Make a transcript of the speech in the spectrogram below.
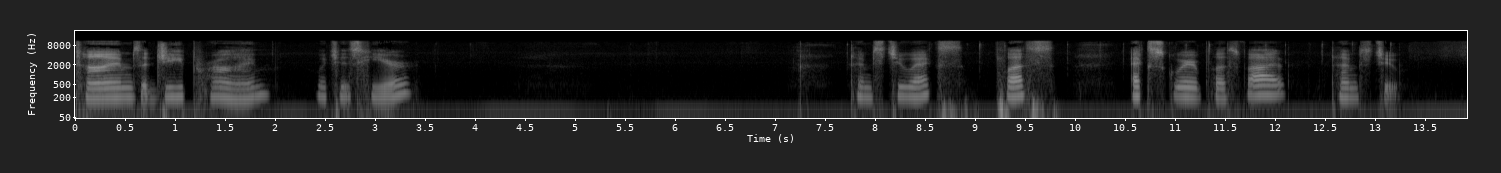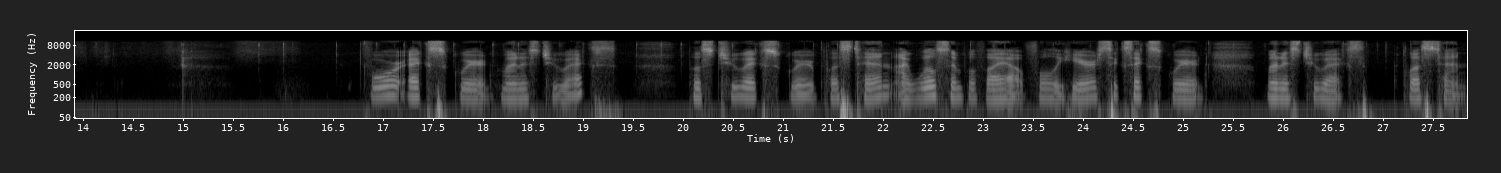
times a g prime, which is here, times 2x plus x squared plus 5 times 2. 4x squared minus 2x plus 2x squared plus 10. I will simplify out fully here. 6x squared minus 2x plus 10.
